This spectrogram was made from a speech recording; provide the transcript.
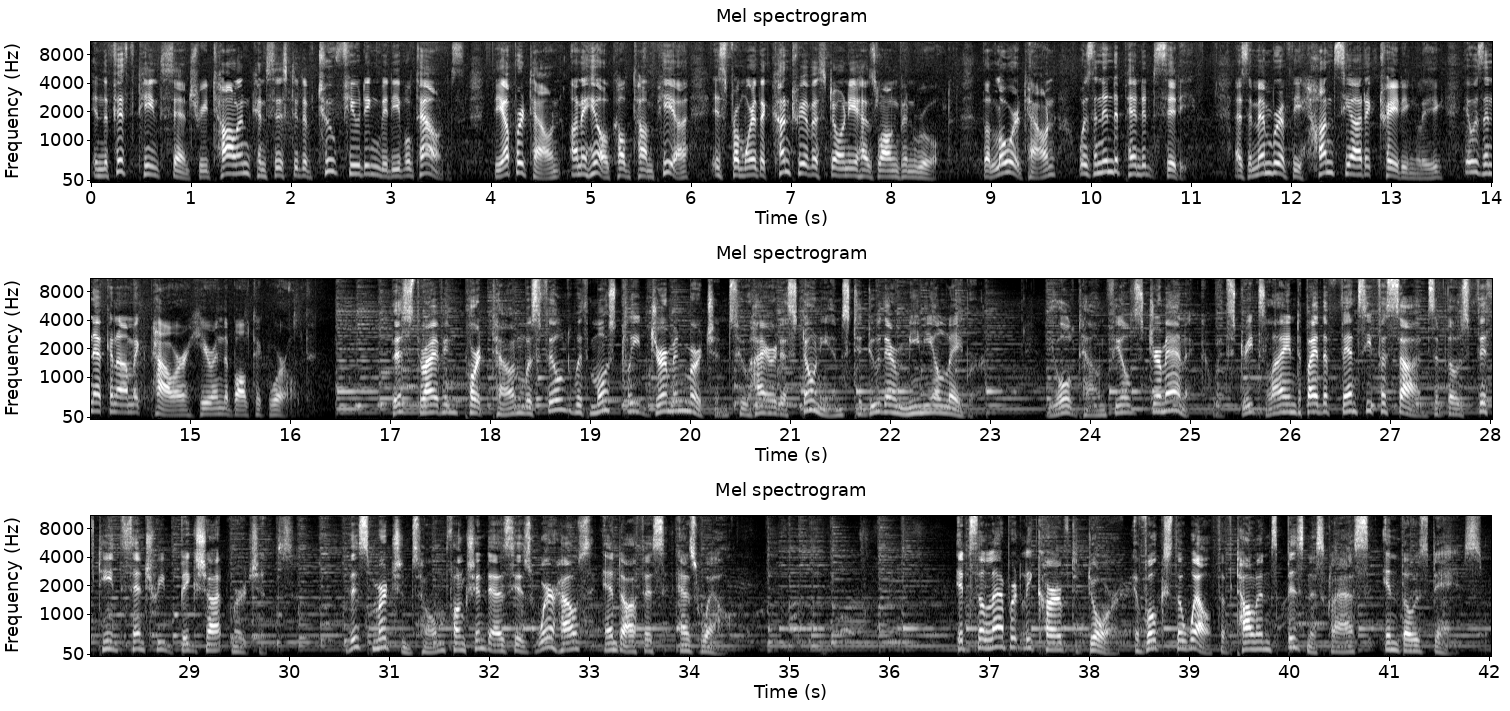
In the 15th century, Tallinn consisted of two feuding medieval towns. The upper town, on a hill called Toompea, is from where the country of Estonia has long been ruled. The lower town was an independent city. As a member of the Hanseatic Trading League, it was an economic power here in the Baltic world. This thriving port town was filled with mostly German merchants who hired Estonians to do their menial labor. The old town feels Germanic, with streets lined by the fancy facades of those 15th century big shot merchants. This merchant's home functioned as his warehouse and office as well. Its elaborately carved door evokes the wealth of Tallinn's business class in those days.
